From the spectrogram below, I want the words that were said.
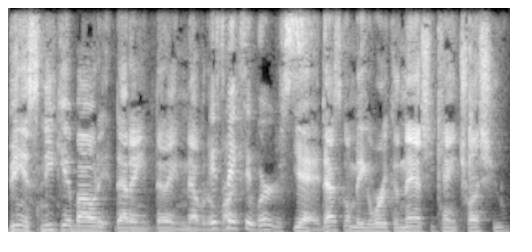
being sneaky about it, that ain't that ain't never the It right. makes it worse. Yeah, that's gonna make it worse because now she can't trust you.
